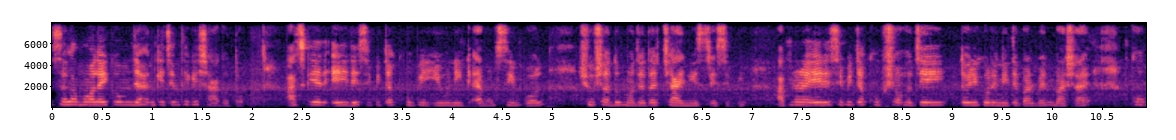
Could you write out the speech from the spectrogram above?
আসসালামু আলাইকুম, জাহান কিচেন থেকে স্বাগত। আজকের এই রেসিপিটা খুবই ইউনিক এবং সিম্পল, সুস্বাদু, মজাদার চাইনিজ রেসিপি। আপনারা এই রেসিপিটা খুব সহজেই তৈরি করে নিতে পারবেন বাসায়, খুব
